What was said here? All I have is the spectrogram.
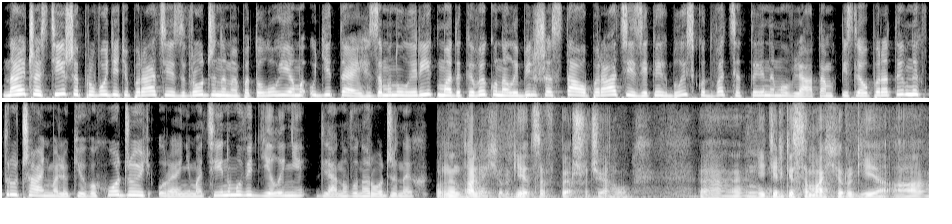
Найчастіше проводять операції з вродженими патологіями у дітей. За минулий рік медики виконали більше 100 операцій, з яких близько 20 немовлятам. Після оперативних втручань малюків виходжують у реанімаційному відділенні для новонароджених. Неонатальна хірургія це в першу чергу е, не тільки сама хірургія, а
